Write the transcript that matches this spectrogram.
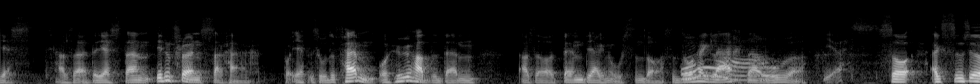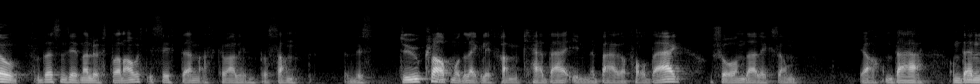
gjest, altså det gjest en influenser her på, i episode fem, og hun hadde den, altså den diagnosen da, så da har jeg lært det ordet. Yes. Så jeg synes jo, det synes jeg den av, hvis de sitter den, at det kan være litt interessant, hvis du klarer på en måte å legge litt frem hva det innebærer for deg, og se om det er liksom, ja, om det om den,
